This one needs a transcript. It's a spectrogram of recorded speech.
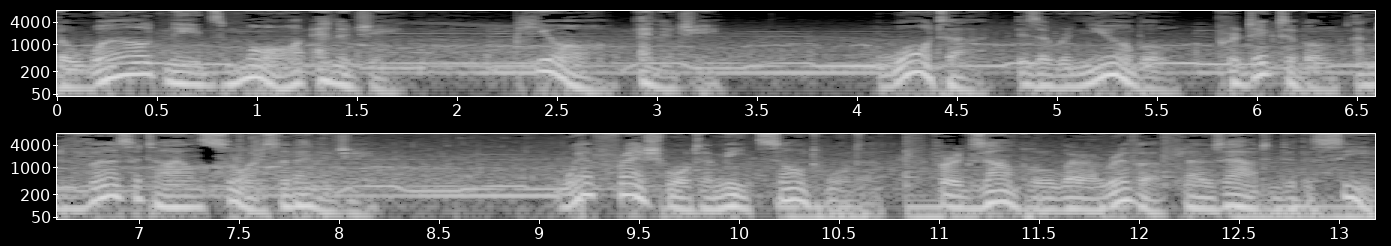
The world needs more energy, pure energy. Water is a renewable, predictable and versatile source of energy. Where fresh water meets salt water, for example where a river flows out into the sea,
